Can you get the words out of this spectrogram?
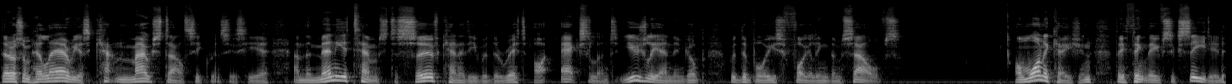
There are some hilarious cat and mouse style sequences here, and the many attempts to serve Kennedy with the writ are excellent, usually ending up with the boys foiling themselves. On one occasion, they think they've succeeded,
